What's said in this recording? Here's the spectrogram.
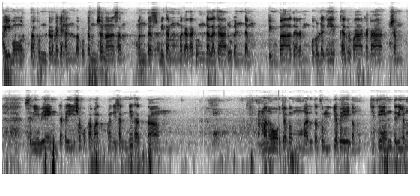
హైమోర్ధపుండ్రమజహన్మకుటం సునాసం మందస్మితం మకరకుండలచారుగండం బింబాదరం బహుళదీర్ఘకృపాకటాక్షం శ్రీవేంకటేశముఖమాత్మని సన్నిధత్తాం మనోజవం మరుతతుల్య వేగం జితేంద్రియం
